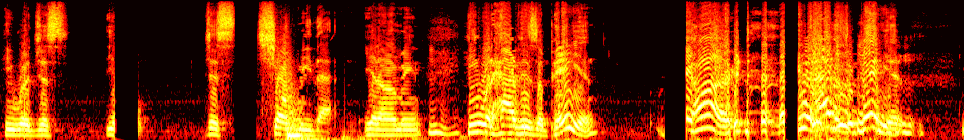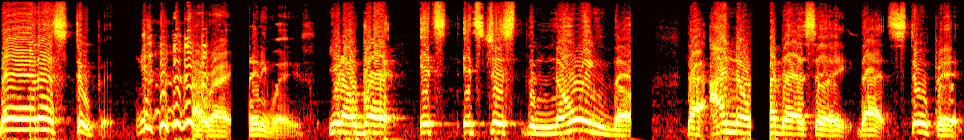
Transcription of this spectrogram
he would just you know just show me that. You know what I mean? He would have his opinion very hard. have his opinion. Man, that's stupid. All right. Anyways, you know, but it's it's just the knowing though that I know my dad say that's stupid.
